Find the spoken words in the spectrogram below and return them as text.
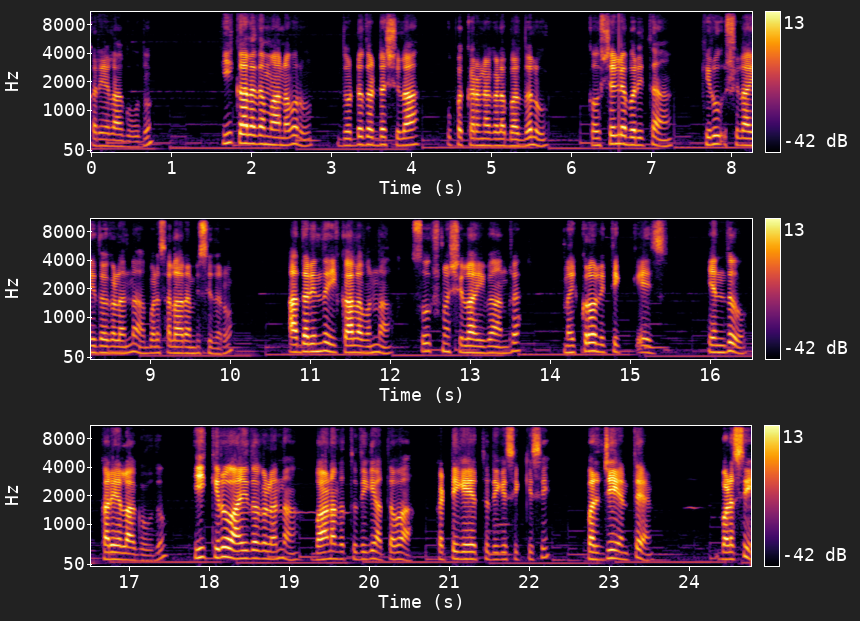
ಕರೆಯಲಾಗುವುದು. ಈ ಕಾಲದ ಮಾನವರು ದೊಡ್ಡ ದೊಡ್ಡ ಶಿಲಾ ಉಪಕರಣಗಳ ಬದಲು ಕೌಶಲ್ಯಭರಿತ ಕಿರು ಶಿಲಾಯುಧಗಳನ್ನು ಬಳಸಲಾರಂಭಿಸಿದರು. ಆದ್ದರಿಂದ ಈ ಕಾಲವನ್ನು ಸೂಕ್ಷ್ಮ ಶಿಲಾಯುಗ ಅಂದರೆ ಮೈಕ್ರೋಲಿಥಿಕ್ ಏಜ್ ಎಂದು ಕರೆಯಲಾಗುವುದು. ಈ ಕಿರು ಆಯುಧಗಳನ್ನು ಬಾಣದ ತುದಿಗೆ ಅಥವಾ ಕಟ್ಟಿಗೆಯ ತುದಿಗೆ ಸಿಕ್ಕಿಸಿ ಪರ್ಜಿಯಂತೆ ಬಳಸಿ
